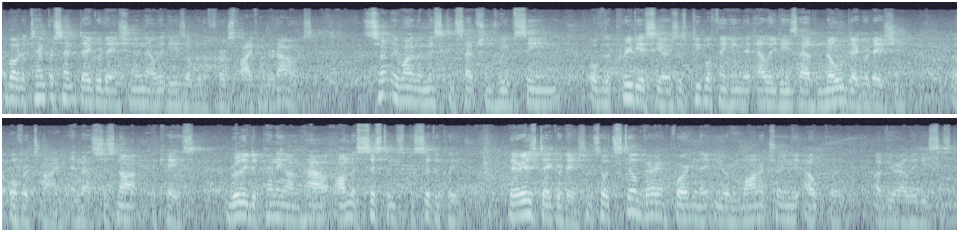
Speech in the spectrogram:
about a 10% degradation in LEDs over the first 500 hours. Certainly one of the misconceptions we've seen over the previous years is people thinking that LEDs have no degradation uh, over time, and that's just not the case. Really depending on how, on the system specifically, there is degradation. So it's still very important that you're monitoring the output of your LED system.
